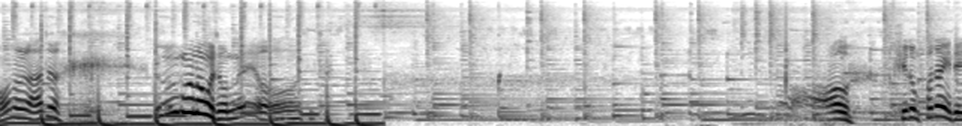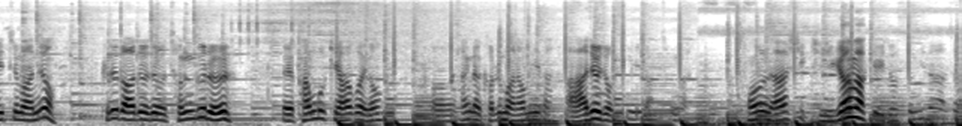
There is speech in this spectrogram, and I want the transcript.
오늘 아주 너무너무 좋네요 아우 길은 포장이 되어 있지만요. 그래도 아주 저 정글을 예, 방북해 하고요. 어, 상당히 걸을만 합니다. 아주 좋습니다 정말. 오늘 날씨 기가 막히게 좋습니다. 저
